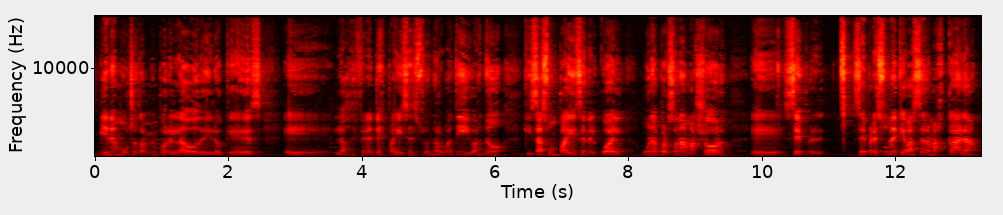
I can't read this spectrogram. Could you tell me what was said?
viene mucho también por el lado de lo que es eh, los diferentes países y sus normativas, ¿no? Quizás un país en el cual una persona mayor eh, se, se presume que va a ser más cara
